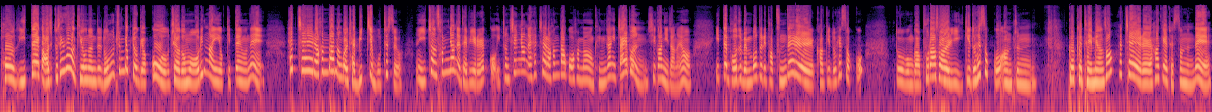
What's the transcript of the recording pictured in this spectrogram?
저 이때가 아직도 생생하게 기억나는데 너무 충격적이었고 제가 너무 어린 나이였기 때문에 해체를 한다는 걸 잘 믿지 못했어요. 2003년에 데뷔를 했고 2007년에 해체를 한다고 하면 굉장히 짧은 시간이잖아요. 이때 버즈 멤버들이 다 군대를 가기도 했었고 또 뭔가 불화설이 있기도 했었고 아무튼 그렇게 되면서 해체를 하게 됐었는데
